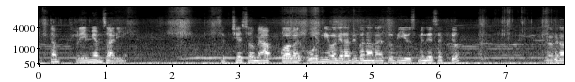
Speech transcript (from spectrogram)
एकदम प्रीमियम साड़ी है। सिर्फ़ 600 में। आपको अगर ओढ़नी वगैरह भी बनाना है तो भी यूज़ में ले सकते हो। घगरा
